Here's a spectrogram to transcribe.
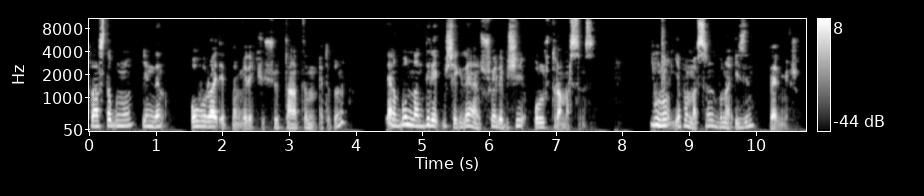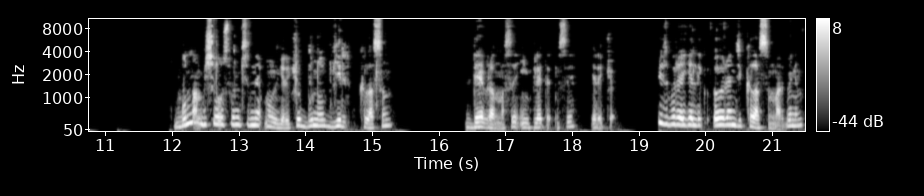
class'ta bunu yeniden override etmem gerekiyor şu tanıtım metodunu. Yani bundan direkt bir şekilde yani şöyle bir şey oluşturamazsınız. Bunu yapamazsınız. Buna izin vermiyor. Bundan bir şey oluşturmak için ne yapmamız gerekiyor? Bunu bir class'ın devralması, implement etmesi gerekiyor. Biz buraya geldik. Öğrenci class'ım var benim.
